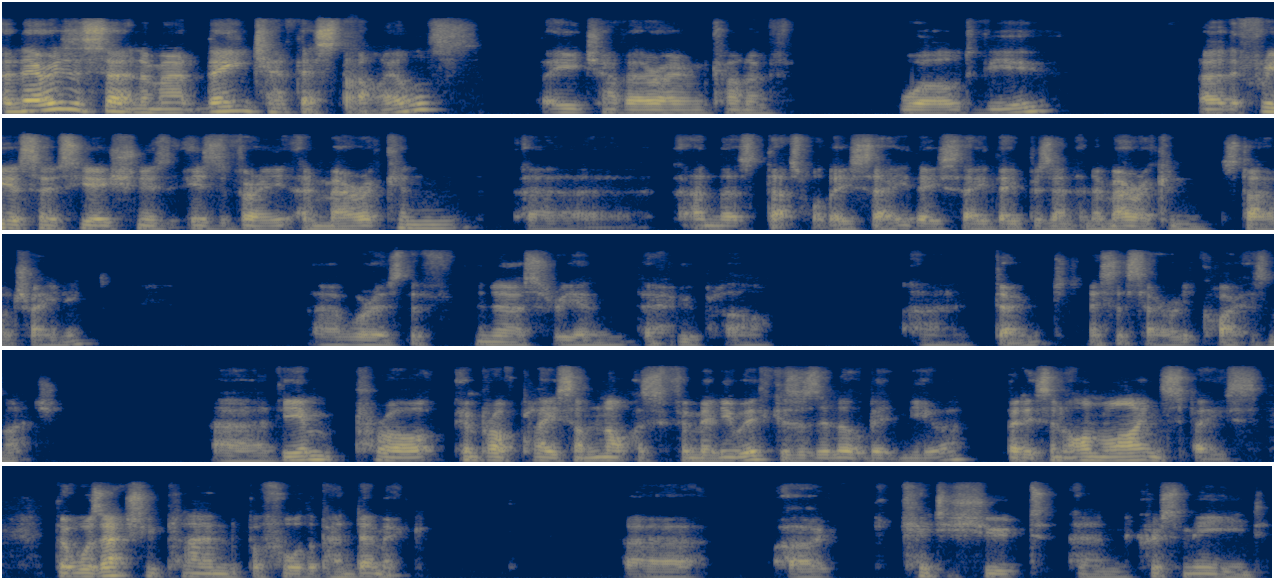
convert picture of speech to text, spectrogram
and there is a certain amount. They each have their styles. They each have their own kind of worldview. Uh, the Free Association is is very American, uh, and that's that's what they say. They say they present an American style training, uh, whereas the, nursery and the hoopla uh, don't necessarily quite as much. Uh, the improv improv place I'm not as familiar with because it's a little bit newer, but it's an online space that was actually planned before the pandemic. Uh, Katie Shute and Chris Mead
